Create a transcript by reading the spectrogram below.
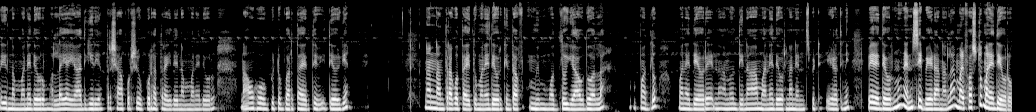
ಇದು ನಮ್ಮ ಮನೆ ದೇವರು ಮಲ್ಲಯ್ಯ ಯಾದಗಿರಿ ಹತ್ರ, ಶಾಪುರ್, ಶಿವಪುರ್ ಹತ್ರ ಇದೆ ನಮ್ಮ ಮನೆ ದೇವರು. ನಾವು ಹೋಗಿಬಿಟ್ಟು ಬರ್ತಾ ಇರ್ತೀವಿ ದೇವ್ರಿಗೆ. ನನ್ನ ನಂತರ ಗೊತ್ತಾಯಿತು ಮನೆ ದೇವ್ರಿಗಿಂತ ಮೊದಲು ಯಾವುದೂ ಅಲ್ಲ. ಮೊದಲು ಮನೆ ದೇವರೇ, ನಾನು ದಿನ ಮನೆ ದೇವ್ರನ್ನ ನೆನೆಸ್ಬಿಟ್ಟು. ಹೇಳ್ತೀನಿ, ಬೇರೆ ದೇವ್ರನ್ನೂ ನೆನೆಸಿ ಬೇಡ ಅನ್ನಲ್ಲ. ಮ ಫಸ್ಟು ಮನೆ ದೇವರು.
